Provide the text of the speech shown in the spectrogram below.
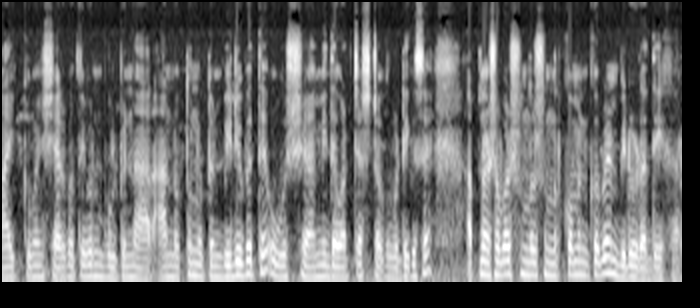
লাইক কমেন্ট শেয়ার করতে পারেন ভুলবেন না। আর আর নতুন নতুন ভিডিও পেতে অবশ্যই আমি দেওয়ার চেষ্টা করব, ঠিক আছে। আপনারা সবাই সুন্দর সুন্দর কমেন্ট করবেন, ভিডিওটা দেখার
